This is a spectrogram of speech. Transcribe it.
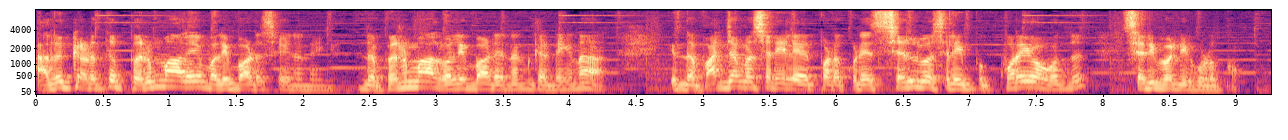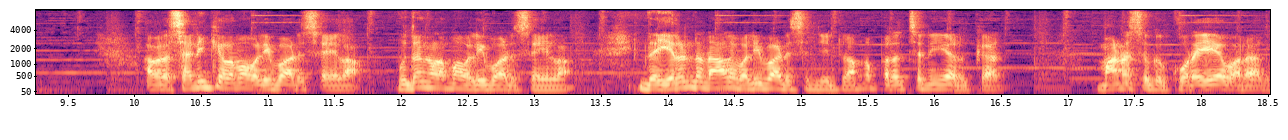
அதுக்கடுத்து பெருமாளையும் வழிபாடு செய்யணும் நீங்கள் இந்த பெருமாள் வழிபாடு என்னன்னு கேட்டிங்கன்னா இந்த பஞ்சம சனியில் ஏற்படக்கூடிய செல்வ செழிப்பு குறைவை வந்து சரி பண்ணி கொடுக்கும். அவரை சனிக்கிழமை வழிபாடு செய்யலாம் புதன்கிழமை வழிபாடு செய்யலாம். இந்த இரண்டு நாள் வழிபாடு செஞ்சுட்டு வாங்க பிரச்சனையே இருக்காது. மனசுக்கு குறையே வராது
